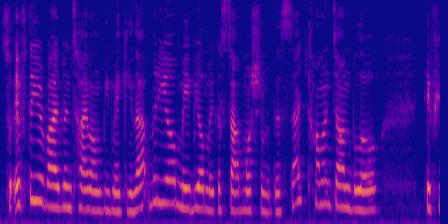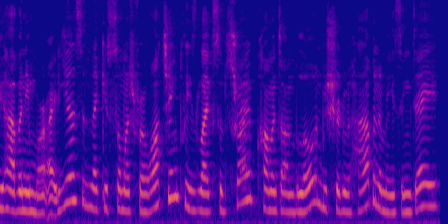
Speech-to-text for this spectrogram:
So if they arrive in time, I'll be making that video. Maybe I'll make a stop motion with this set. Comment down below if you have any more ideas and thank you so much for watching please like subscribe comment down below and be sure to have an amazing day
